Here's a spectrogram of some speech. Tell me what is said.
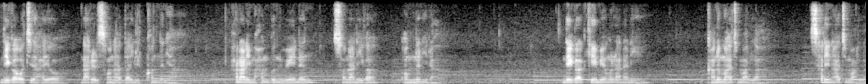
네가 어찌하여 나를 선하다 일컫느냐? 하나님 한 분 외에는 선한 이가 없느니라. 내가 계명을 안 하니 간음하지 말라 살인하지 말라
